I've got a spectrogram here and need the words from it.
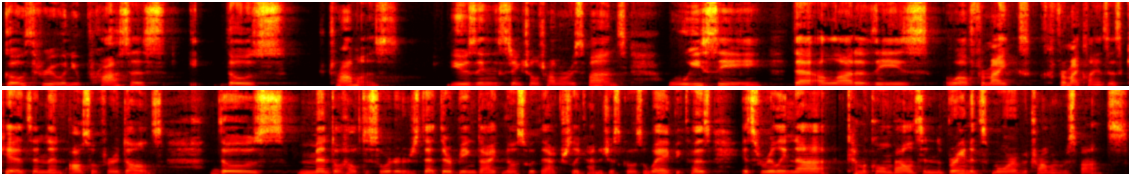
go through and you process those traumas using instinctual trauma response, we see that a lot of these, well, for my, for my clients as kids and then also for adults, those mental health disorders that they're being diagnosed with actually kind of just goes away because it's really not chemical imbalance in the brain. It's more of a trauma response.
